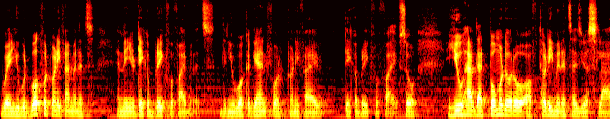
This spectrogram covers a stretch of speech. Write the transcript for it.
where you would work for 25 minutes and then you take a break for five minutes. Then you work again for 25, take a break for five. So you have that Pomodoro of 30 minutes as your slab.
